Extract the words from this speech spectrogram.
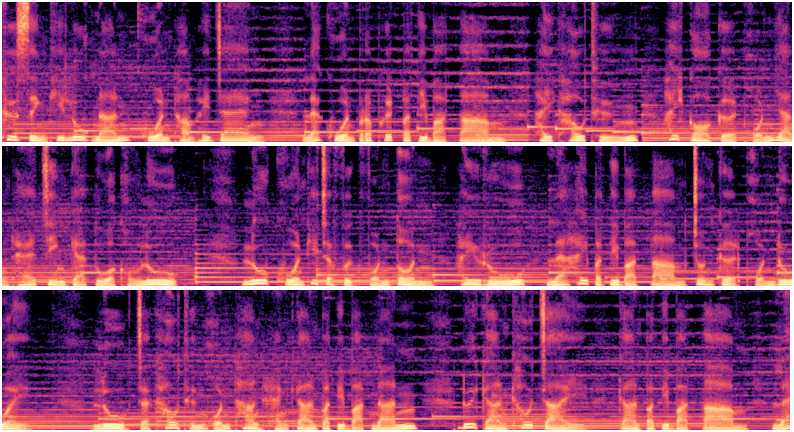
คือสิ่งที่ลูกนั้นควรทำให้แจ้ง และควรประพฤติปฏิบัติตาม ให้เข้าถึงให้ก่อเกิดผลอย่างแท้จริงแก่ตัวของลูก ลูกควรที่จะฝึกฝนตน ให้รู้และให้ปฏิบัติตามจนเกิดผลด้วย ลูกจะเข้าถึงหนทางแห่งการปฏิบัตินั้น ด้วยการเข้าใจ การปฏิบัติตาม และ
